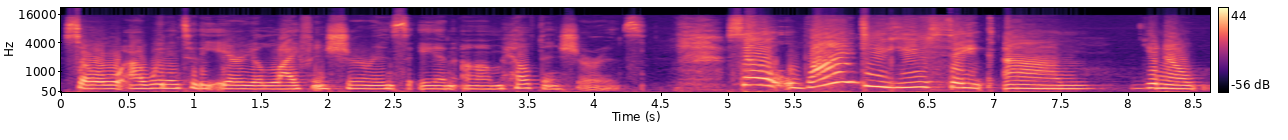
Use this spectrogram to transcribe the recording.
So I went into the area of life insurance and um, health insurance. So why do you think, um, you know,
